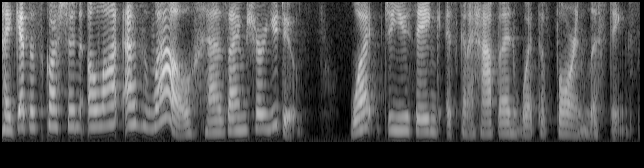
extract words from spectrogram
I get this question a lot as well, as I'm sure you do. What do you think is going to happen with the foreign listings?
